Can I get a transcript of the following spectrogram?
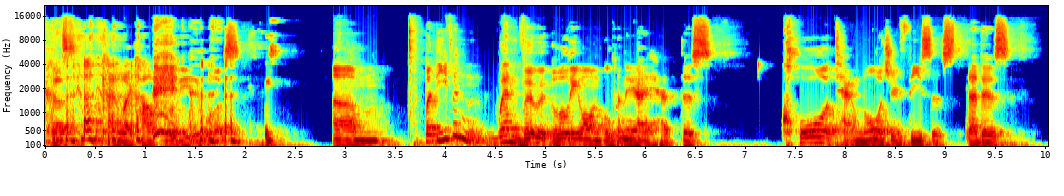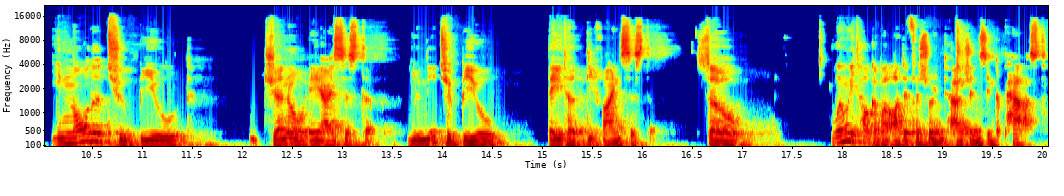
that's kind of like how early it was. Um, but even when very early on, OpenAI had this core technology thesis that is, in order to build general AI system, you need to build data-defined system. So when we talk about artificial intelligence in the past,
